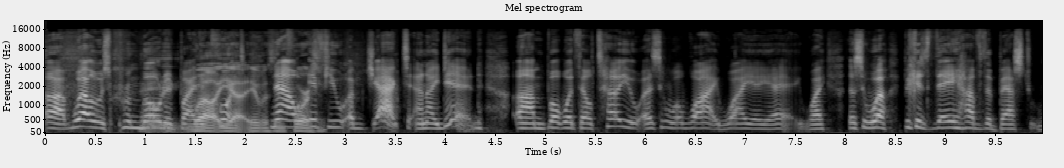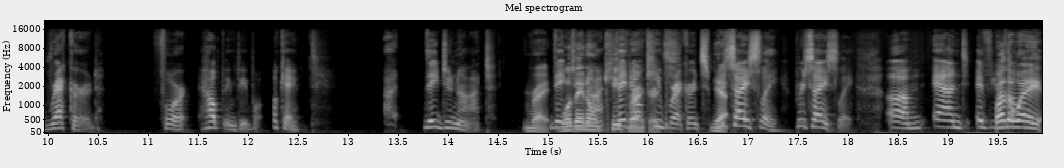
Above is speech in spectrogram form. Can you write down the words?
uh, well, it was promoted by well, the courts. yeah, it was now, enforced. if you object, and I did, um, but what they'll tell you is, well, why? Why AA? Why? They say, well, because they have the best record for helping people. Okay. They do not. Right. They well, they don't not. keep They don't keep records. Yeah. Precisely. Precisely. Um, and if you By the way,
